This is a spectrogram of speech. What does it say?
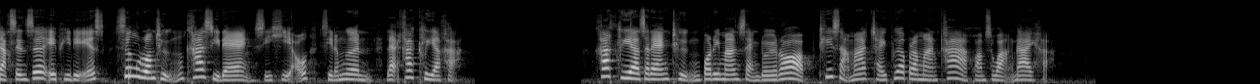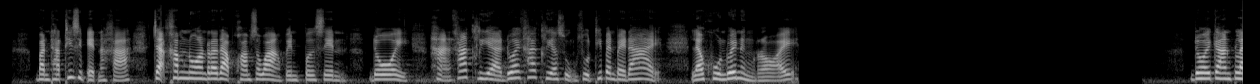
จากเซ็นเซอร์ APDS ซึ่งรวมถึงค่าสีแดง สีเขียว สีน้ำเงิน และค่าเคลียร์ค่ะ ค่าเคลียร์แสดงถึงปริมาณแสงโดยรอบที่สามารถใช้เพื่อประมาณค่าความสว่างได้ค่ะ บรรทัดที่ 11 นะคะ จะคำนวณระดับความสว่างเป็นเปอร์เซ็นต์ โดยหารค่าเคลียร์ด้วยค่าเคลียร์สูงสุดที่เป็นไปได้ แล้วคูณด้วย 100โดยการแปล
